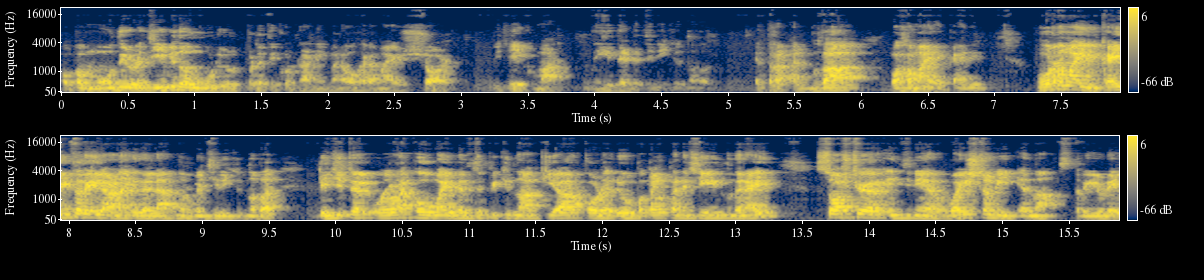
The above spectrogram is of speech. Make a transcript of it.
ഒപ്പം മോദിയുടെ ജീവിതവും കൂടി ഉൾപ്പെടുത്തിക്കൊണ്ടാണ് ഈ മനോഹരമായ ഷോൾ വിജയ്കുമാർ നെയ്തെടുത്തിരിക്കുന്നത്. എത്ര അത്ഭുതാവഹമായ കാര്യം. പൂർണമായും കൈത്തറിയിലാണ് ഇതെല്ലാം നിർമ്മിച്ചിരിക്കുന്നത്. ഡിജിറ്റൽ ഉള്ളടക്കവുമായി ബന്ധിപ്പിക്കുന്ന ക്യു ആർ കോഡ് രൂപകൽപ്പന ചെയ്യുന്നതിനായി സോഫ്റ്റ്വെയർ എഞ്ചിനീയർ വൈഷ്ണവി എന്ന സ്ത്രീയുടെ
